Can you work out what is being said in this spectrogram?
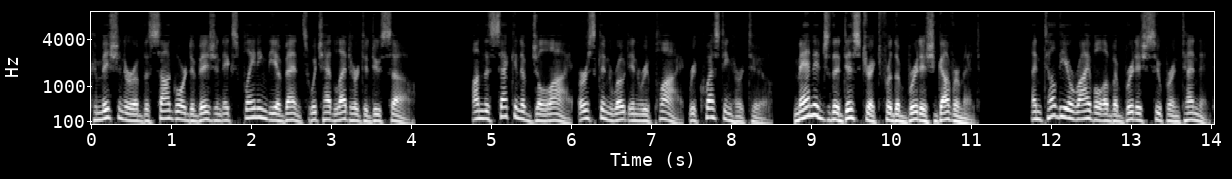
commissioner of the Saugor division explaining the events which had led her to do so. On 2 July, Erskine wrote in reply, requesting her to "...manage the district for the British government," until the arrival of a British superintendent.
